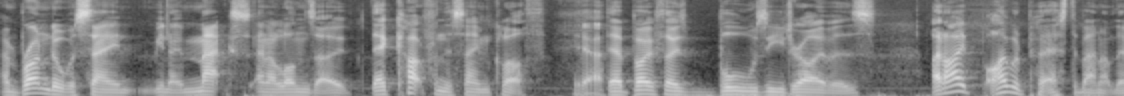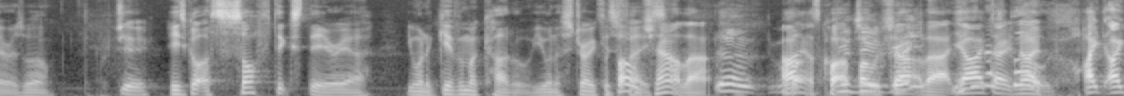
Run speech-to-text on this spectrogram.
And Brundle was saying, you know, Max and Alonso, they're cut from the same cloth. Yeah. They're both those ballsy drivers. And I, I would put Esteban up there as well. Do you? He's got a soft exterior. You want to give him a cuddle. You want to stroke his bold face. shout that. Yeah, I think that's quite a would you bold shout that. Yeah, I don't that's know. I, I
